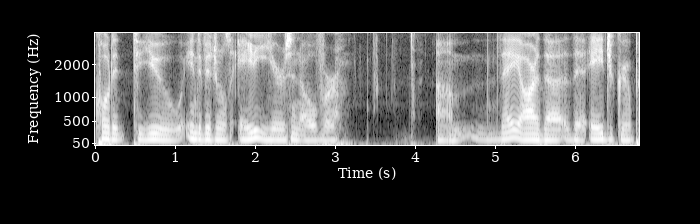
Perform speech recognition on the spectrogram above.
quoted to you, individuals 80 years and over, um, they are the, the age group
